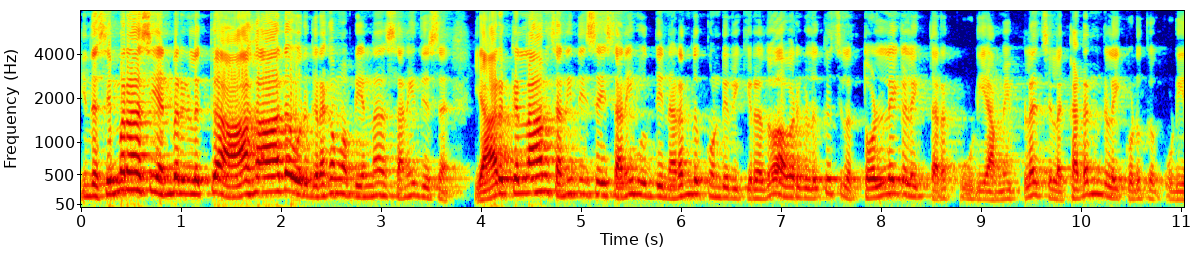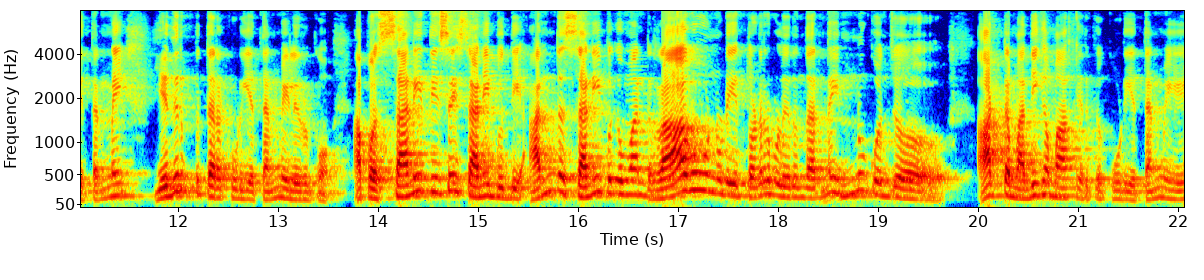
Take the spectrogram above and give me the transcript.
இந்த சிம்மராசி என்பர்களுக்கு ஆகாத ஒரு கிரகம் அப்படின்னா சனி திசை. யாருக்கெல்லாம் சனி திசை சனி புத்தி நடந்து கொண்டிருக்கிறதோ அவர்களுக்கு சில தொல்லைகளை தரக்கூடிய அமைப்பில் சில கடன்களை கொடுக்கக்கூடிய தன்மை எதிர்ப்பு தரக்கூடிய தன்மையில் இருக்கும். அப்போ சனி திசை சனி புத்தி. அந்த சனி பகவான் ராகுவனுடைய தொடர்பில் இருந்தாருன்னா இன்னும் கொஞ்சம் ஆட்டம் அதிகமாக இருக்கக்கூடிய தன்மையை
